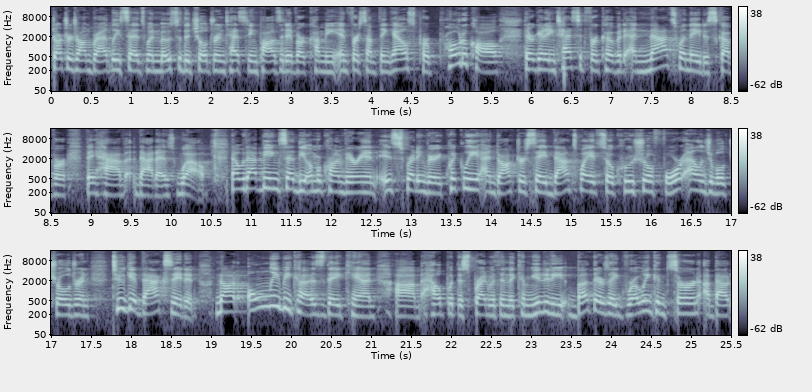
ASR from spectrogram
Dr. John Bradley says when most of the children testing positive are coming in for something else per protocol, they're getting tested for COVID, and that's when they discover they they have that as well. Now, with that being said, the Omicron variant is spreading very quickly, and doctors say that's why it's so crucial for eligible children to get vaccinated, not only because they can um, help with the spread within the community, but there's a growing concern about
